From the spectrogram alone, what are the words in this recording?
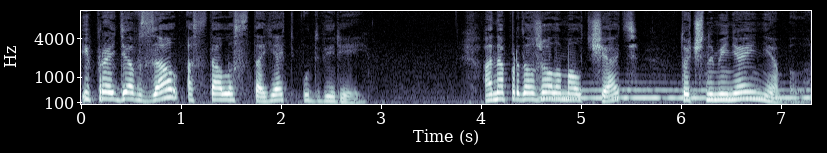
И, пройдя в зал, осталась стоять у дверей. Она продолжала молчать, точно меня и не было.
